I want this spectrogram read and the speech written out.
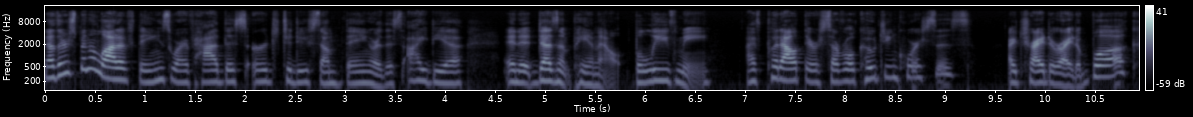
Now, there's been a lot of things where I've had this urge to do something or this idea and it doesn't pan out. Believe me, I've put out there several coaching courses. I tried to write a book.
